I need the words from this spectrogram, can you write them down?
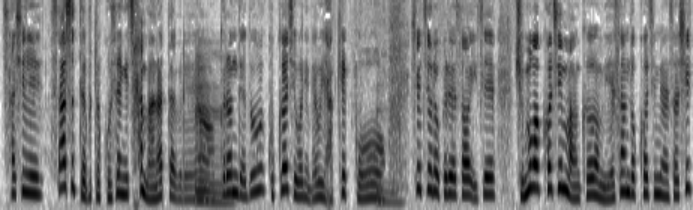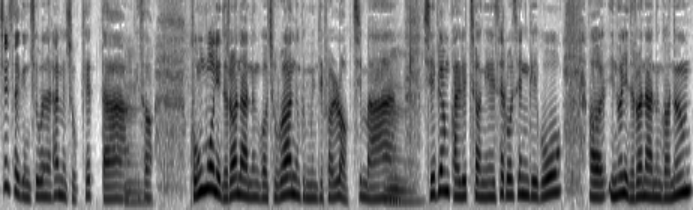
사실 사스 때부터 고생이 참 많았다 그래요. 음. 그런데도 국가 지원이 매우 약했고 음. 실제로 그래서 이제 규모가 커진 만큼 예산도 커지면서 실질적인 지원을 하면 좋겠다. 음. 그래서 공무원이 늘어나는 거 좋아하는 국민들이 별로 없지만 음. 질병관리청이 새로 생기고 어, 인원이 늘어나는 거는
